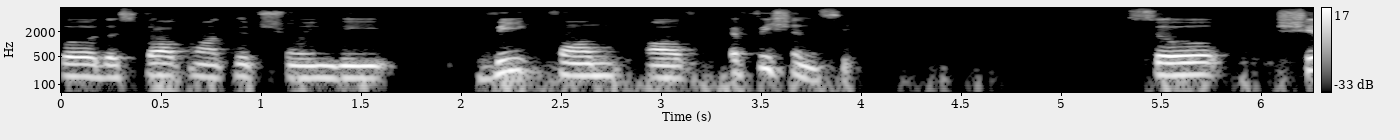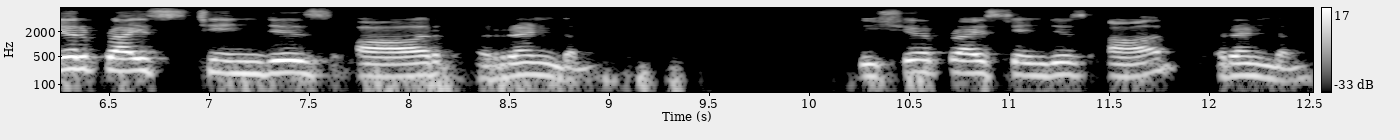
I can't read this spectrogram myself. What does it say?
uh, the stock market showing the weak form of efficiency? So share price changes are random. The share price changes are random.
